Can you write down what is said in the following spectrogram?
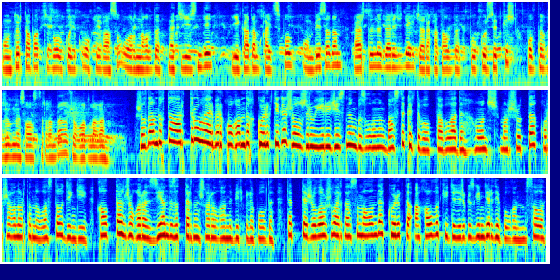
14 апатты жол көлік оқиғасы орын алды. Нәтижесінде екі адам қайтыс болып 15 адам әртүрлі дәрежедегі жарақат алды. Бұл көрсеткіш былтырғы жылмен салыстырғанда жоғарылаған. Жылдамдықты арттыру әрбір қоғамдық көліктегі жол жүру ережесінің бұзылуының басты кілті болып табылады. Он үш маршрутта қоршаған ортаны ластау деңгейі қалыптан жоғары зиянды заттардың шығарылғаны белгілі болды. Тіпті жолаушылар тасымалында көлікті ақаулы күйде жүргізгендер де болған. Мысалы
